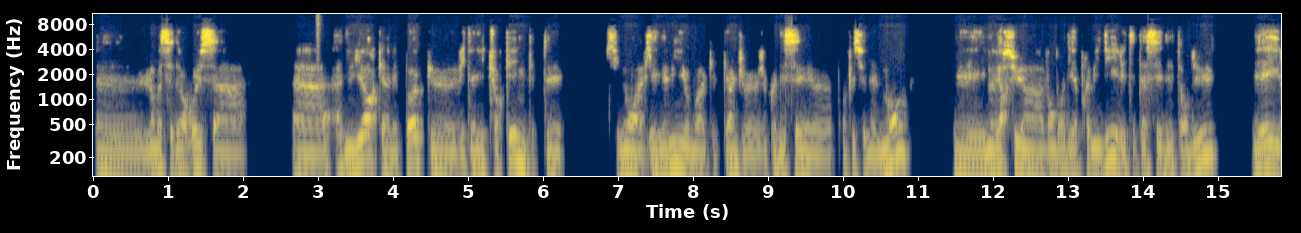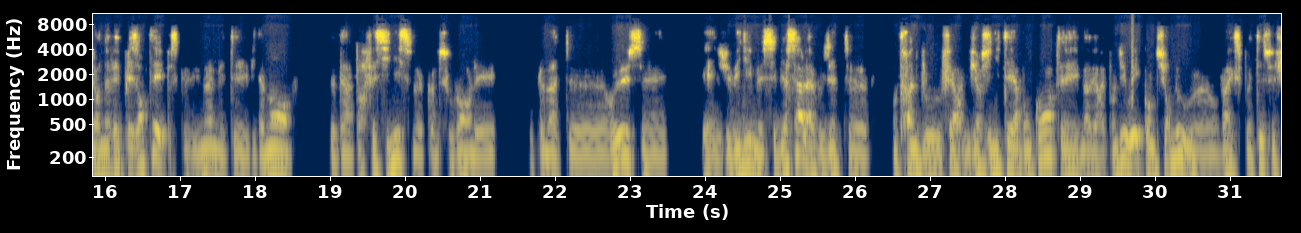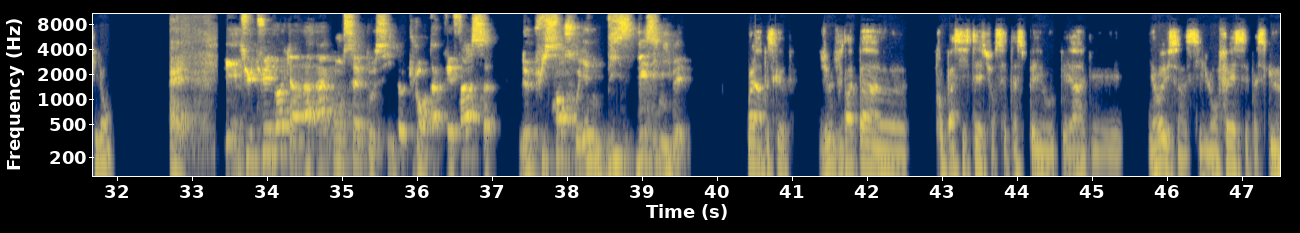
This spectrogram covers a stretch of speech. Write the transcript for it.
euh, l'ambassadeur russe à, à New York à l'époque euh, Vitaly Churkin, qui était sinon un vieil ami, au moins quelqu'un que je, je connaissais euh, professionnellement. Et il m'avait reçu un vendredi après-midi, il était assez détendu et il en avait plaisanté parce que lui-même était évidemment d'un parfait cynisme, comme souvent les diplomates euh, russes. Et, et, je lui ai dit, mais c'est bien ça, là, vous êtes en train de vous faire une virginité à bon compte. Et il m'avait répondu, oui, compte sur nous, on va exploiter ce filon. Et tu, tu évoques un, un, concept aussi, toujours dans ta préface, de puissance moyenne désinhibée. Voilà, parce que je ne voudrais pas euh, trop insister sur cet aspect OPA des, des Russes. Hein. S'ils l'ont fait, c'est parce que,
